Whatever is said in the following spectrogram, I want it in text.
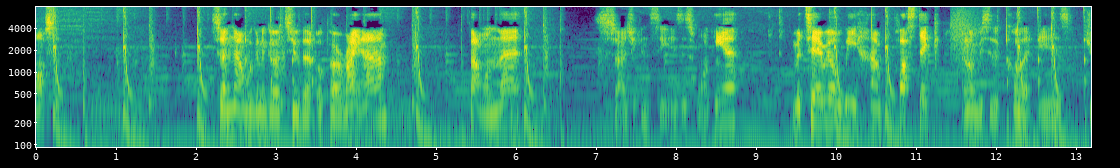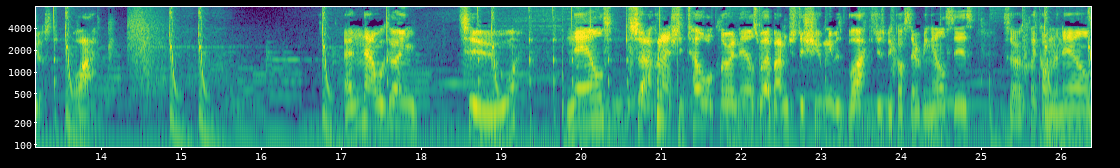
Awesome. So now we're going to go to the upper right arm. That one there. So as you can see is this one here. Material we have plastic and obviously the colour is just black. And now we're going to nails. So I couldn't actually tell what colour nails were but I'm just assuming it was black just because everything else is. So click on the nails,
